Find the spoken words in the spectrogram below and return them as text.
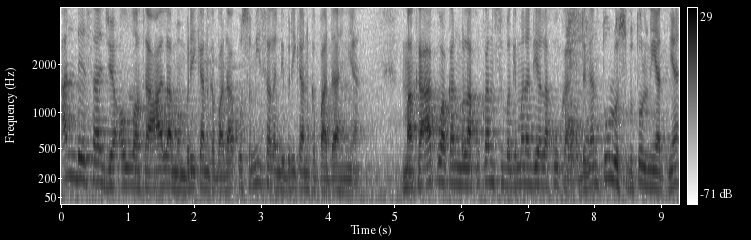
andai saja Allah Ta'ala memberikan kepada aku semisal yang diberikan kepadanya. Maka aku akan melakukan sebagaimana dia lakukan. Dengan tulus betul niatnya,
